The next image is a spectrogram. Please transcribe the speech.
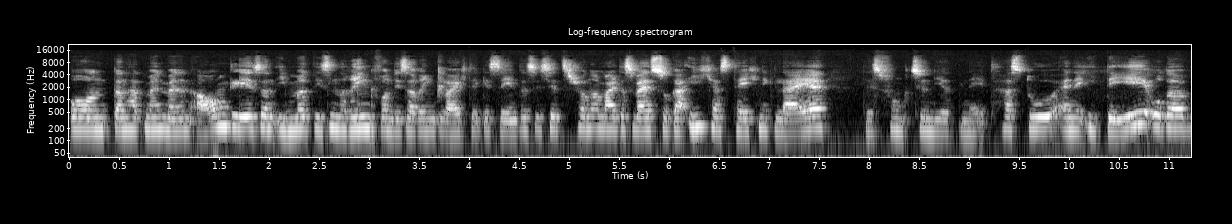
Und dann hat man in meinen Augengläsern immer diesen Ring von dieser Ringleuchte gesehen. Das ist jetzt schon einmal, das weiß sogar ich als Technikleihe, das funktioniert nicht. Hast du eine Idee oder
